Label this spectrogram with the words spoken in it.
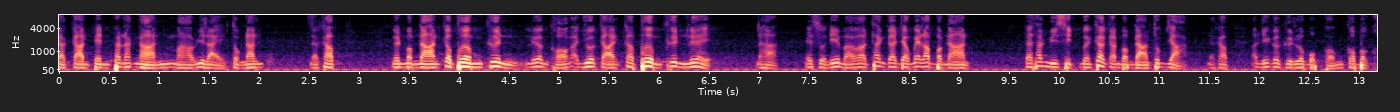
จากการเป็นพนักงานมหาวิทยาลัยตรงนั้นนะครับ เงินบำนาญก็เพิ่มขึ้น เรื่องของอายุการก็เพิ่มขึ้นเรื่อยนะฮะในส่วนนี้หมายว่าท่านก็ยังไม่รับบำนาญแต่ท่านมีสิทธิ์เหมือนข้าการบำนาญทุกอย่างนะครับ อันนี้ก็คือระบบของกบข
